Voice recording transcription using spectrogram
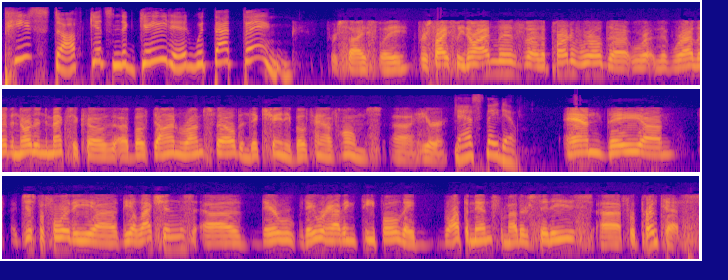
peace stuff gets negated with that thing. Precisely, precisely. No, I live uh, the part of the world uh, where, where I live in northern New Mexico. Uh, both Don Rumsfeld and Dick Cheney both have homes uh, here, Yes, they do. and they um, just before the uh, the elections, uh, they were, they were having people. They brought them in from other cities uh, for protests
